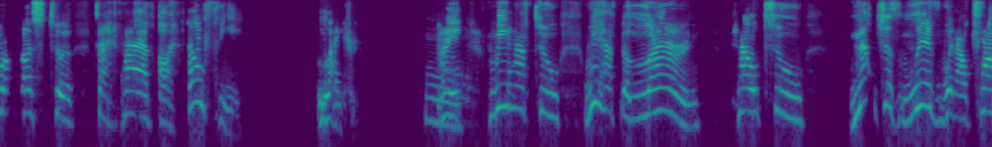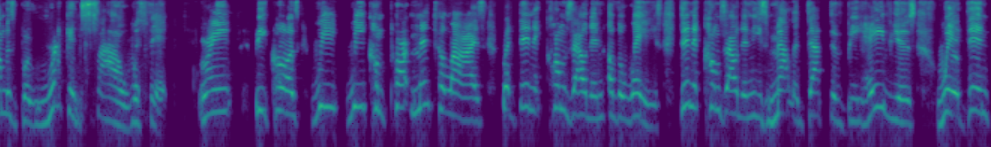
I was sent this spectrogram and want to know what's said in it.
for us to to have a healthy life mm. right we have to we have to learn how to not just live with our traumas but reconcile with it right because we we compartmentalize but then it comes out in other ways then it comes out in these maladaptive behaviors where then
